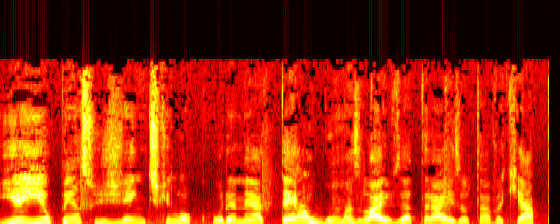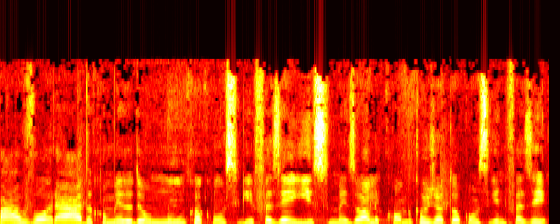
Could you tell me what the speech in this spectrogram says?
E aí eu penso, gente, que loucura, né? Até algumas lives atrás eu estava aqui apavorada, com medo de eu nunca conseguir fazer isso. Mas olha como que eu já estou conseguindo fazer.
